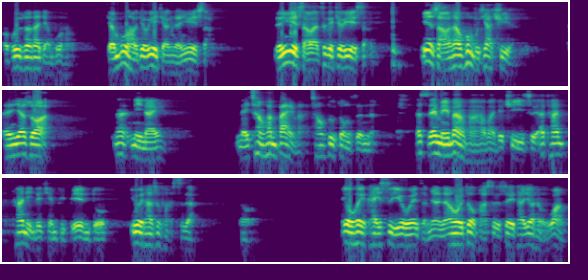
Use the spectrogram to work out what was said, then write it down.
我不是说他讲不好，讲不好就越讲人越少，人越少啊，这个就越少，越少他混不下去了。人家说啊，那你来来忏悔拜嘛，超度众生呢，那实在没办法，好吧，就去一次。啊，他他领的钱比别人多，因为他是法师啊，哦，又会开示，又会怎么样，然后会做法事，所以他就很旺。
